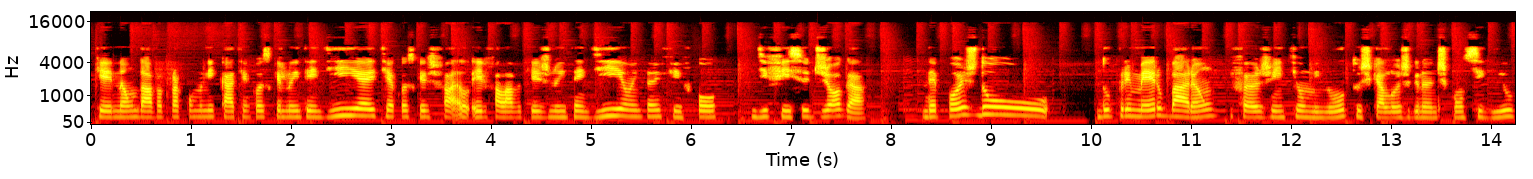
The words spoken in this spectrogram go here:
porque não dava para comunicar, tinha coisas que ele não entendia e tinha coisas que fal ele falava que eles não entendiam, então enfim, ficou difícil de jogar. Depois do, do primeiro Barão, que foi aos 21 minutos, que a Los Grandes conseguiu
